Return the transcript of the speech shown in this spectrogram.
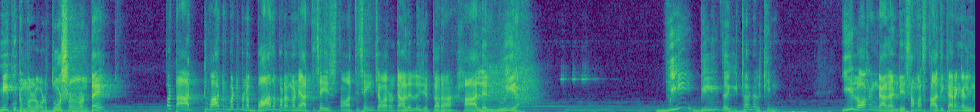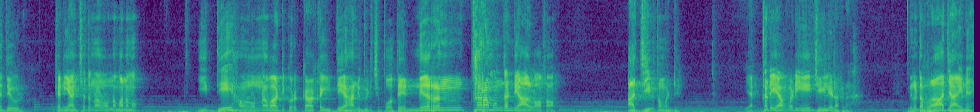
మీ కుటుంబంలో కూడా దోషణలు ఉంటాయి. బట్ అటు వాటిని బట్టి మనం బాధపడంగానే అతిశయిస్తాం. అతిశయించేవారు ఉంటే హల్లెలూయా చెప్తారా? Hallelujah. We believe the eternal king ఈ లోకం కాదండి సమస్త అధికారం కలిగిన దేవుడు. కానీ ఈ అంచదనంలో ఉన్న మనము ఈ దేహంలో ఉన్న వాటి కొరకు కాక ఈ దేహాన్ని విడిచిపోతే నిరంతరం ఉందండి ఆ లోకం. ఆ జీవితం అండి. ఎక్కడ ఎవడు ఏం చేయలేడు అక్కడ. ఎందుకంటే రాజు ఆయనే.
